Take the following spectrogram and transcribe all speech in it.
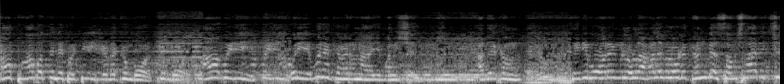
ആ പാപത്തിന്റെ പെട്ടിയിൽ കിടക്കുമ്പോൾ ആ വഴി ഒരു യൗവനക്കാരനായ മനുഷ്യൻ അദ്ദേഹം തിരുവോരങ്ങളുള്ള ആളുകളോട് കണ്ട് സംസാരിച്ച്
